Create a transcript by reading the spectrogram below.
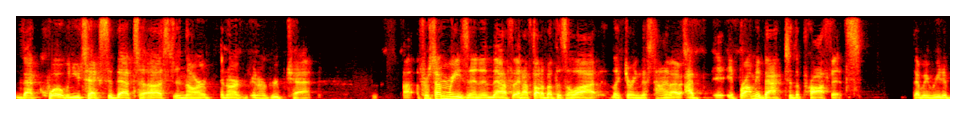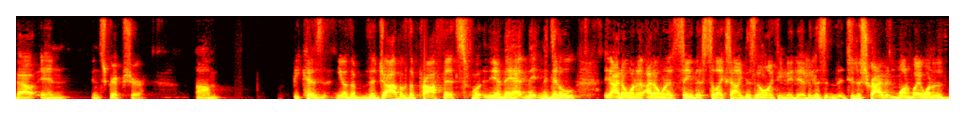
that quote when you texted that to us in our in our in our group chat uh, for some reason and that and i've thought about this a lot like during this time I, I it brought me back to the prophets that we read about in in Scripture. Um, because you know the the job of the prophets and they had they, they did a I don't want to I don't want to say this to like sound like this is the only thing they did but this to describe it in one way one of the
